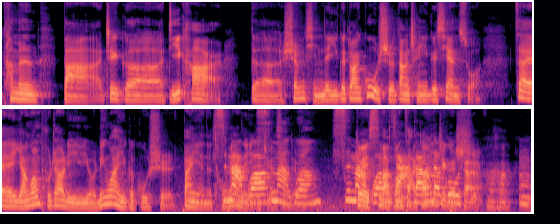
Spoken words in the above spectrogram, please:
他们把这个笛卡尔的生平的一个段故事当成一个线索。在《阳光普照》里有另外一个故事扮演的同样的一个角色，司马光，司马对司马光砸缸这个事，儿啊哈，嗯，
